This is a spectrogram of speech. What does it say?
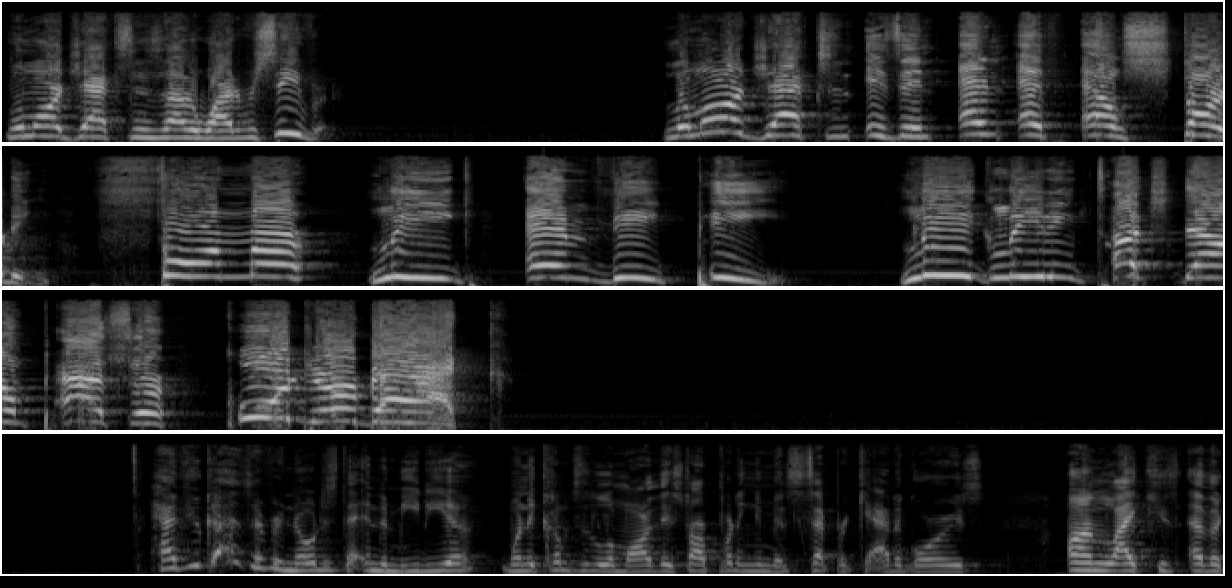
Lamar Jackson is not a wide receiver. Lamar Jackson is an NFL starting former league MVP, league leading touchdown passer, quarterback. Have you guys ever noticed that in the media, when it comes to Lamar, they start putting him in separate categories, unlike his other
